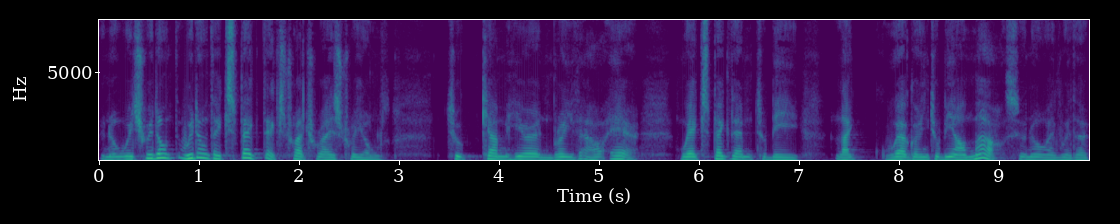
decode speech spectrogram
you know, which we don't we don't expect extraterrestrials to come here and breathe our air. We expect them to be like we're going to be on Mars, you know, with a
